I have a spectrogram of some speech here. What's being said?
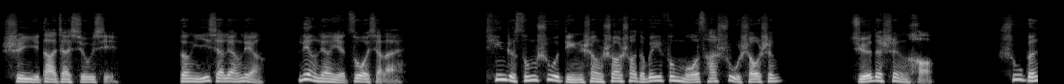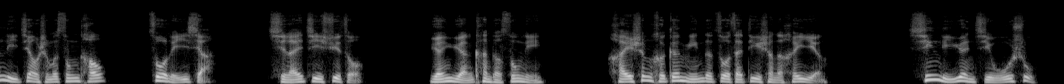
示意大家休息，等一下。亮亮，亮亮也坐下来，听着松树顶上刷刷的微风摩擦树梢声，觉得甚好。书本里叫什么松涛，坐了一下，起来继续走。远远看到松林、海生和根明的坐在地上的黑影，心里怨气无数，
